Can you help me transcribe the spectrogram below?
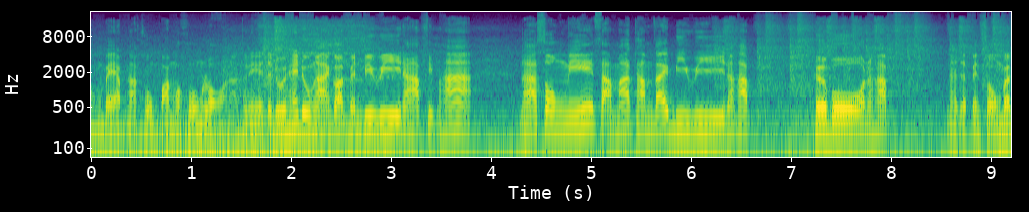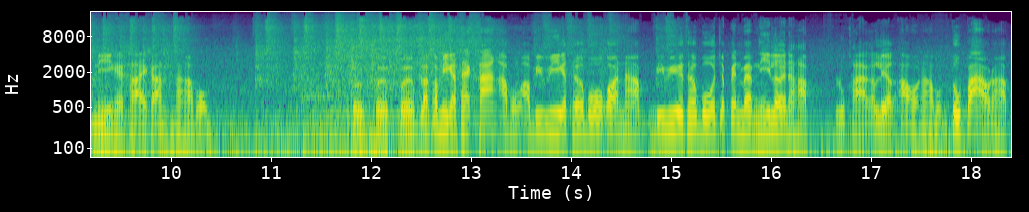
2 แบบนะโครงปั๊มกับโครงหล่อนะตัวนี้จะดูให้ดูงานก่อนเป็น BV นะครับ15นะทรงนี้สามารถทำได้ BV นะครับ เทอร์โบนะครับน่าจะเป็นทรงแบบนี้คล้ายๆกันนะครับผมปึ๊บปึ๊บปึ๊บแล้วก็มีกระแทกข้างอะผมเอา BV กับเทอร์โบก่อนนะครับ BV กับเทอร์โบจะเป็นแบบนี้เลยนะครับ ลูกค้าก็เลือกเอานะครับผมตู้เปล่านะครับ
